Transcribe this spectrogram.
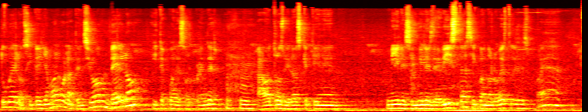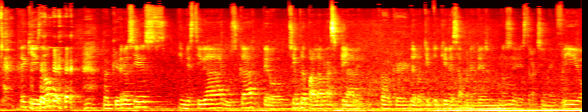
Tú velo, si te llamó algo la atención, velo y te puede sorprender. Ujú. A otros videos que tienen miles y miles de vistas y cuando lo ves tú dices, ah, X, ¿no? Ok. Pero sí es investigar, buscar, pero siempre palabras clave Ok. de lo que tú quieres aprender. No sé, extracción en frío,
